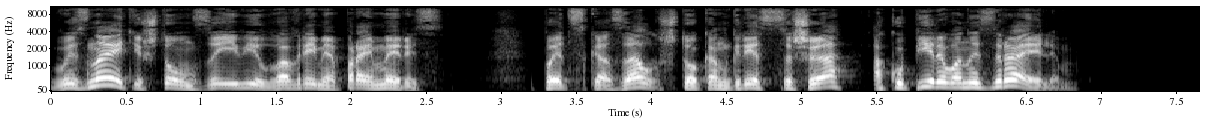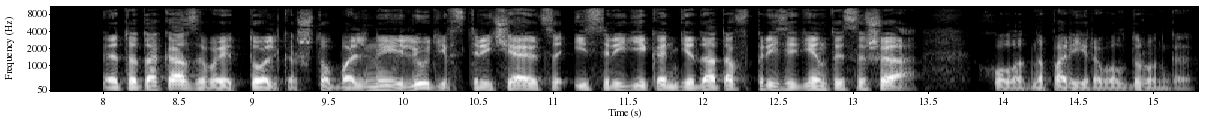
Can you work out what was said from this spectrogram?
Вы знаете, что он заявил во время праймерис? Пэт сказал, что Конгресс США оккупирован Израилем. Это доказывает только, что больные люди встречаются и среди кандидатов в президенты США, холодно парировал Дронга.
